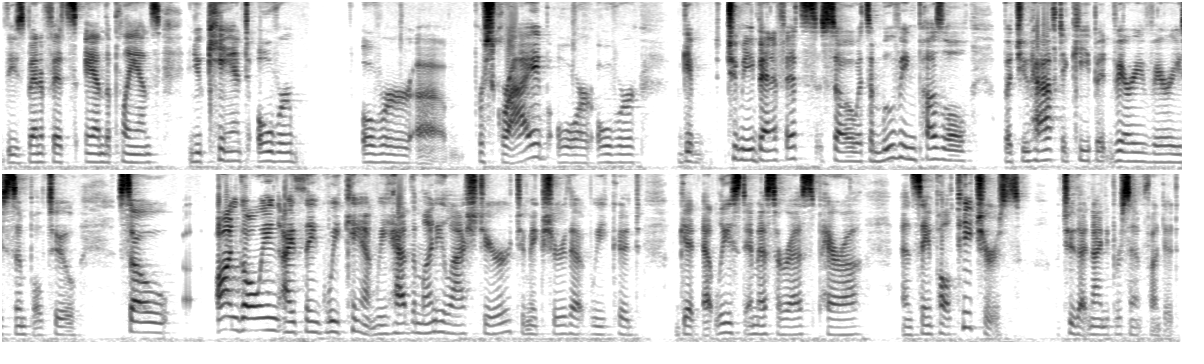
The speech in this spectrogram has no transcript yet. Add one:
these benefits and the plans, and you can't over over um, prescribe or over give too many benefits. So it's a moving puzzle, but you have to keep it very, very simple too. So ongoing, I think we can. We had the money last year to make sure that we could get at least MSRS, PERA, and St. Paul teachers to that 90% funded.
